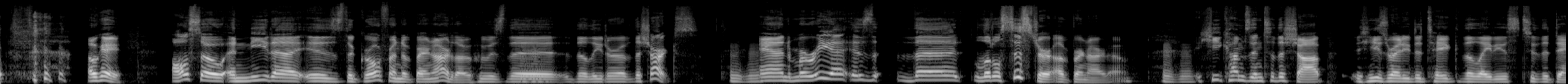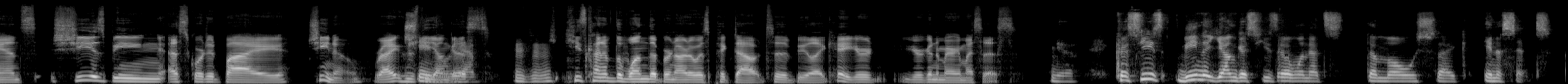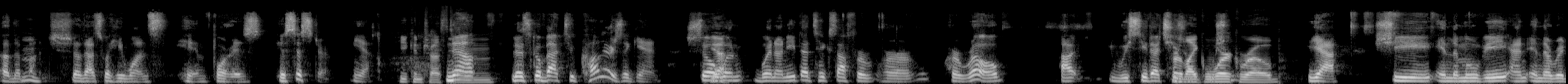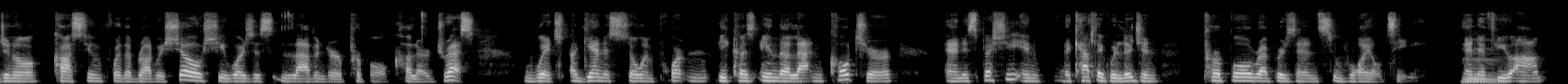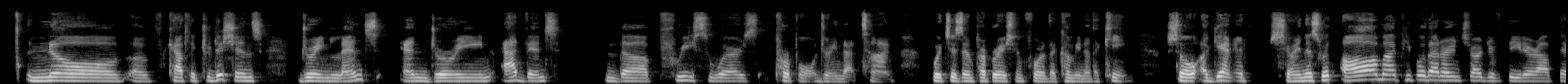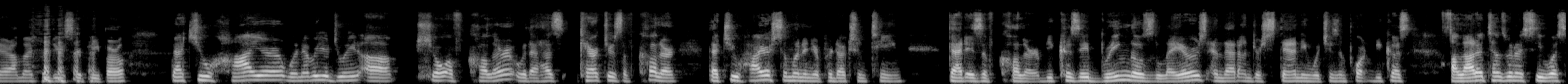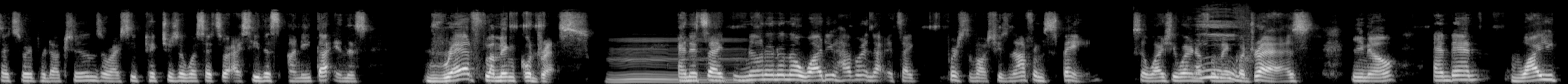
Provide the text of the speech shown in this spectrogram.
Okay. Also, Anita is the girlfriend of Bernardo, who is the the leader of the Sharks. Mhm, And Maria is the little sister of Bernardo. mhm. He comes into the shop. He's ready to take the ladies to the dance. She is being escorted by Chino, right? Who's Chino, the yeah. youngest. Mhm. He's kind of the one that Bernardo has picked out to be like, "Hey, you're you're going to marry my sis." Yeah, because he's being the youngest. He's the one that's the most like innocent of the Hmm. bunch. So that's what he wants him for his his sister. Yeah. He can trust Now him. let's go back to colors again. So Yeah. when when Anita takes off her her her robe, uh, we see that Her she's like work robe. Yeah, she in the movie and in the original costume for the Broadway show, she wears this lavender purple color dress, which again is so important because in the Latin culture, and especially in the Catholic religion, purple represents royalty. And if Mm. you um, know of Catholic traditions, during Lent and during Advent, the priest wears purple during that time, which is in preparation for the coming of the King. So again, it, sharing this with all my people that are in charge of theater out there, all my producer people, that you hire whenever you're doing a show of color or that has characters of color, that you hire someone in your production team that is of color because they bring those layers and that understanding, which is important. Because a lot of times when I see West Side Story productions or I see pictures of West Side Story, I see this Anita in this red flamenco dress. And it's like, Mm. no, no, no, no. Why do you have her in that? It's like, first of all, she's not from Spain. So why is she wearing a flamenco dress? You know? And then why you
